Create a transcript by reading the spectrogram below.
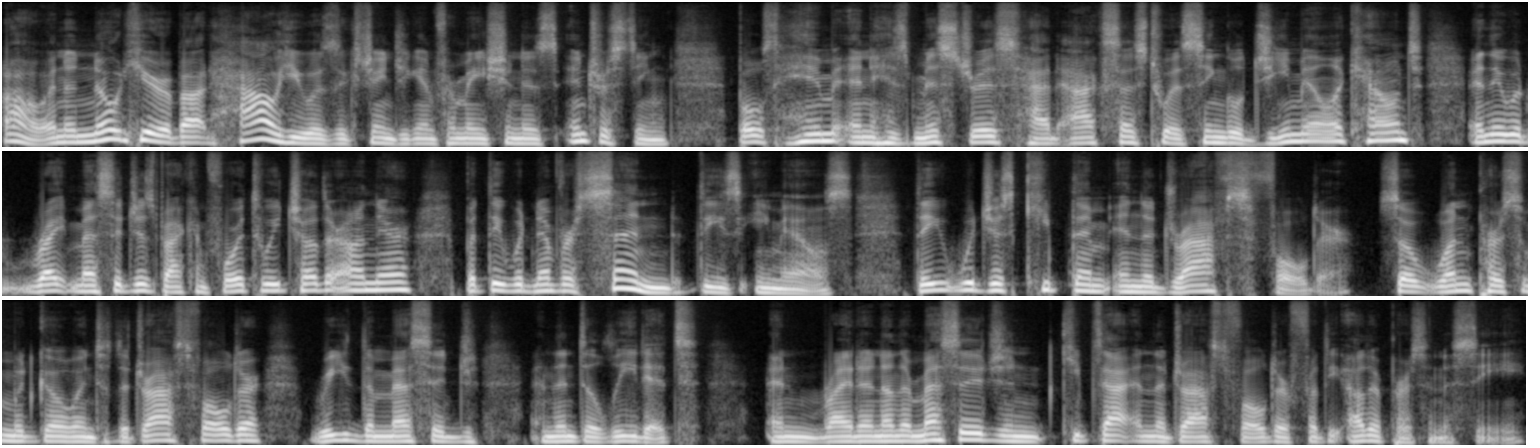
Oh, and a note here about how he was exchanging information is interesting. Both him and his mistress had access to a single Gmail account, and they would write messages back and forth to each other on there, but they would never send these emails. They would just keep them in the drafts folder. So one person would go into the drafts folder, read the message, and then delete it, and write another message and keep that in the drafts folder for the other person to see.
